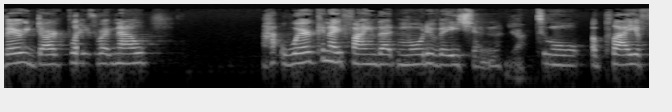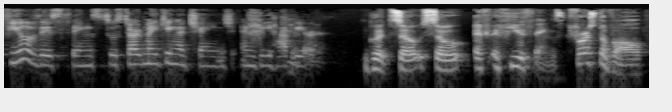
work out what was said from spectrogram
very dark place right now. Where can I find that motivation yeah. to apply a few of these things to start making a change and be happier? Good. So, so a, a few things. First of all,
